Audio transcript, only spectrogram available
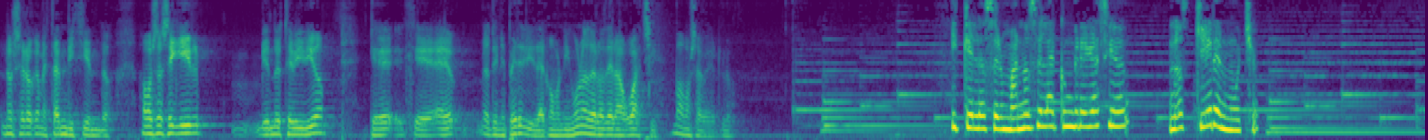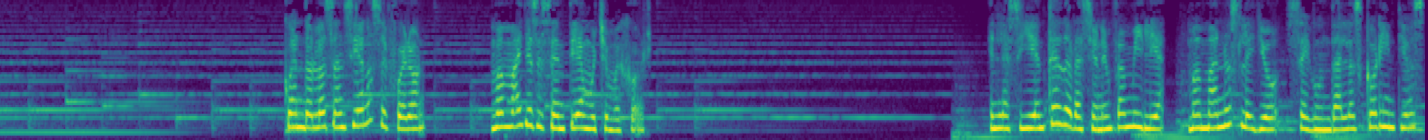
no, sé lo que me están diciendo. Vamos a seguir viendo este vídeo que, que no tiene pérdida, como ninguno de los de la Guachi. Vamos a verlo. y que los hermanos de la congregación nos quieren mucho. Cuando los ancianos se fueron, mamá ya se sentía mucho mejor. En la siguiente adoración en familia, mamá nos leyó segunda a los Corintios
